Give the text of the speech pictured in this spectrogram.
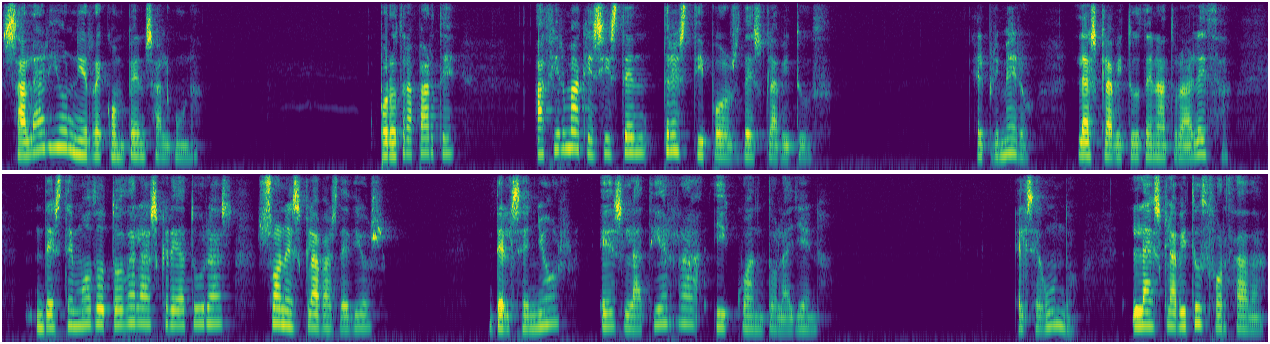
salario ni recompensa alguna. Por otra parte, afirma que existen tres tipos de esclavitud. El primero, la esclavitud de naturaleza, de este modo todas las criaturas son esclavas de Dios. Del Señor es la tierra y cuanto la llena. El segundo, la esclavitud forzada,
